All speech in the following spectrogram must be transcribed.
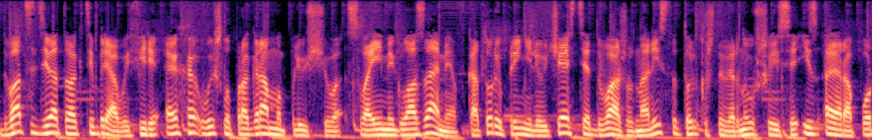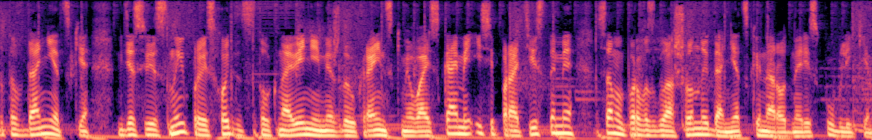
29 октября в эфире «Эхо» вышла программа Плющева «Своими глазами», в которой приняли участие два журналиста, только что вернувшиеся из аэропорта в Донецке, где с весны происходит столкновение между украинскими войсками и сепаратистами самопровозглашенной Донецкой Народной Республики.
